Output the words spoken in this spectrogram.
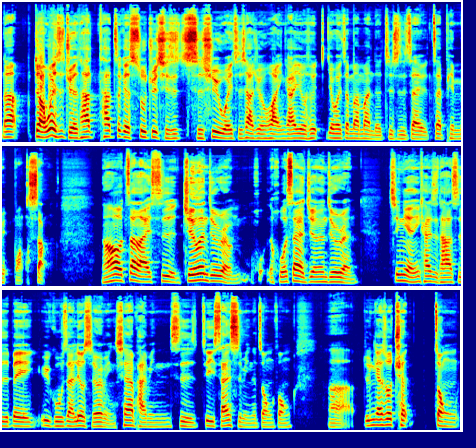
那对啊，我也是觉得他他这个数据其实持续维持下去的话，应该又会又会再慢慢的就是在在偏往上，然后再来是 Jalen Duren 活活塞的 Jalen Duren，今年一开始他是被预估在六十二名，现在排名是第三十名的中锋，啊、就应该说全总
